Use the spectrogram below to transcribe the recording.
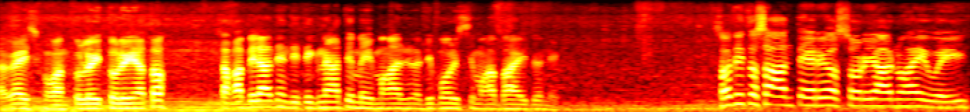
Wala guys, mukhang tuloy-tuloy na to. Sa kabila din, titignan natin may mga na-demolish yung mga bahay doon eh. So dito sa Antero Soriano Highway,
